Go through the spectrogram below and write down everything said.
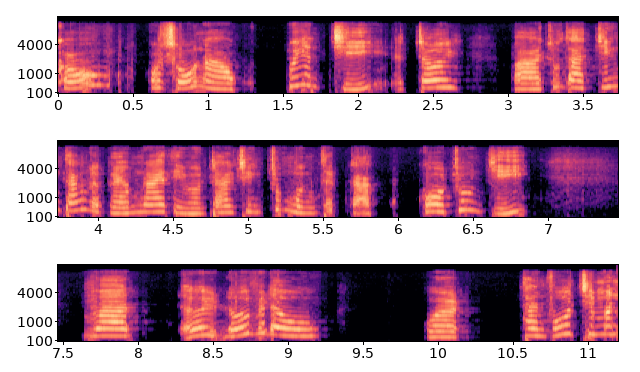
có con số nào quý anh chị chơi và chúng ta chiến thắng được ngày hôm nay thì mình Trang xin chúc mừng tất cả cô chú anh chị. Và ờ, đối với đầu của thành phố Hồ Chí Minh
